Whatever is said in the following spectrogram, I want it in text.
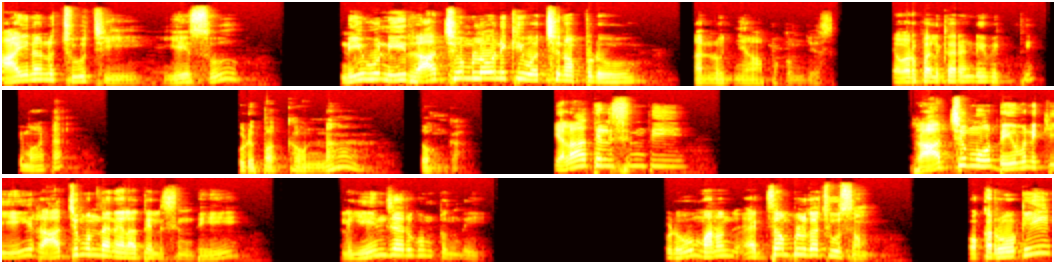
ఆయనను చూచి యేసు నీవు నీ రాజ్యంలోనికి వచ్చినప్పుడు నన్ను జ్ఞాపకం చేసు ఎవరు పలికారండి వ్యక్తి? ఈ మాట? కుడి పక్క ఉన్న దొంగ. ఎలా తెలిసింది? రాజ్యము దేవునికి రాజ్యం ఉందని ఎలా తెలిసింది ఏం జరుగుంటుంది? ఇప్పుడు మనం ఎగ్జాంపుల్గా చూసాం. ఒక రోగి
